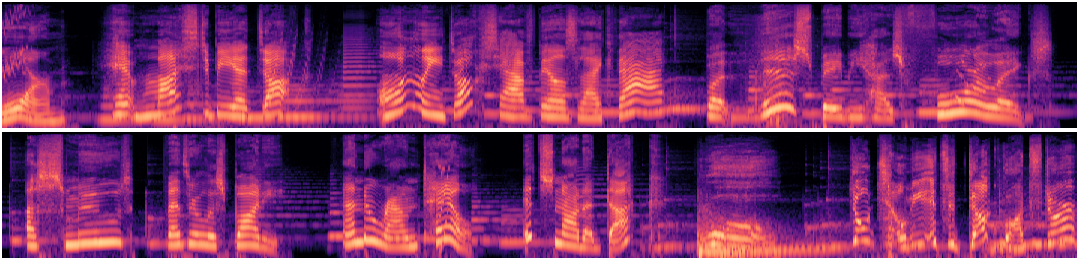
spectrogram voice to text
warm. It must be a duck. Only ducks have bills like that. But this baby has four legs, a smooth, featherless body, and a round tail. It's not a duck. Whoa! Don't tell me it's a duck monster!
